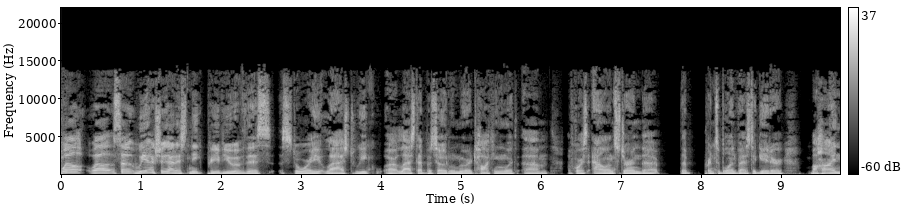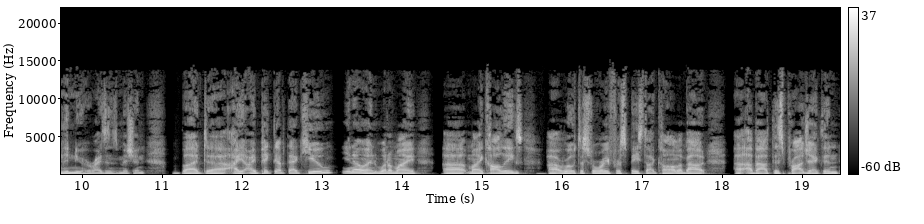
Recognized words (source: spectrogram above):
well, well, so we actually got a sneak preview of this story last week, uh, last episode when we were talking with, um, of course, Alan Stern, the the principal investigator behind the New Horizons mission. But uh, I, I picked up that cue, you know, and one of my uh, my colleagues uh, wrote the story for Space.com about uh, about this project, and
